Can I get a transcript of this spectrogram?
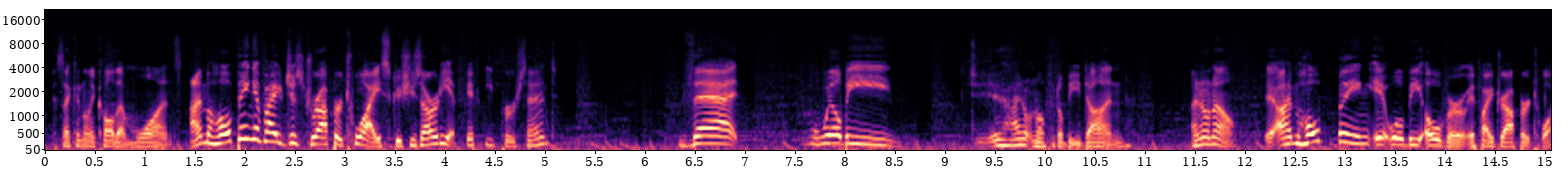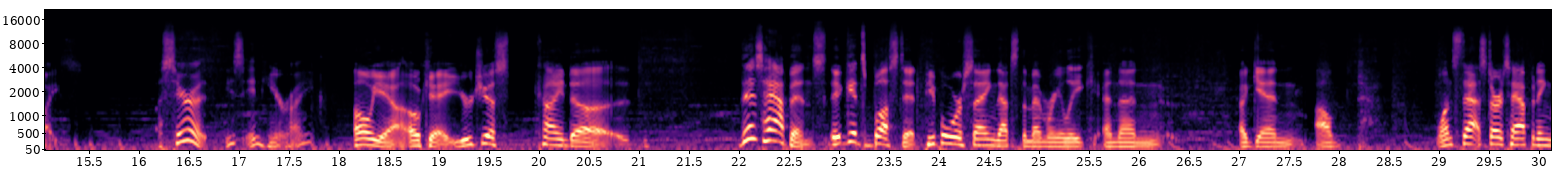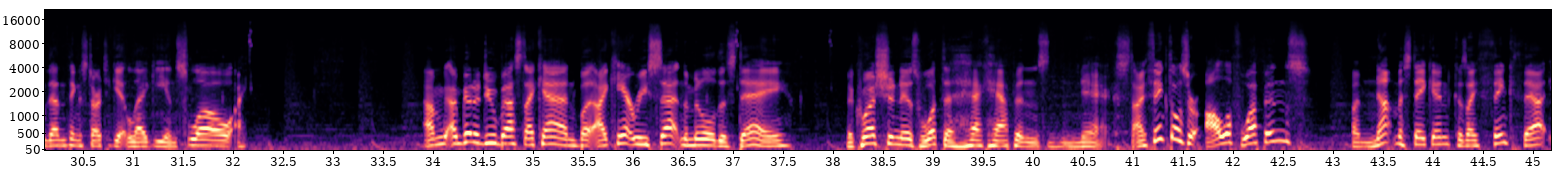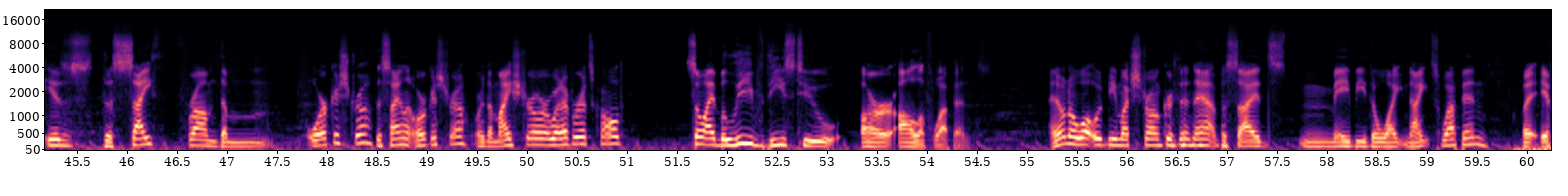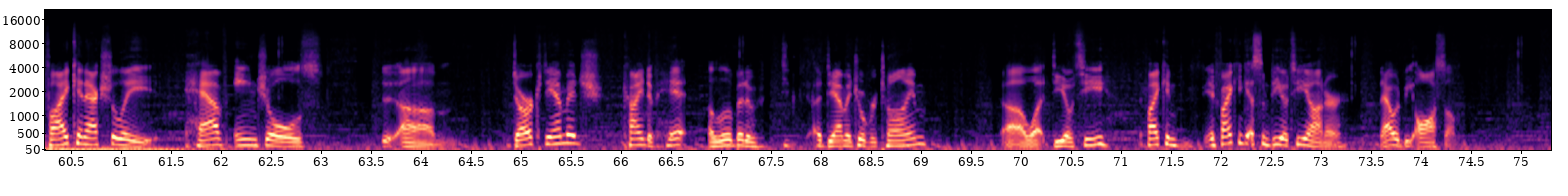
Because I can only call them once. I'm hoping if I just drop her twice, because she's already at 50%, that will be... I don't know if it'll be done. I don't know. I'm hoping it will be over if I drop her twice. Uh, Sarah is in here, right? Oh, yeah. Okay. You're just kind of... This happens. It gets busted. People were saying that's the memory leak, and then, again, I'll... Once that starts happening, then things start to get leggy and slow. I I'm, I'm to do best I can, but I can't reset in the middle of this day. The question is, what the heck happens next? I think those are Olaf weapons, if I'm not mistaken, because I think that is the scythe from the orchestra, the silent orchestra, or the maestro, or whatever it's called. So I believe these two are Olaf weapons. I don't know what would be much stronger than that besides maybe the White Knight's weapon. But if I can actually have angels um, dark damage kind of hit a little bit of damage over time. Uh, what DOT? If I can, if I can get some DOT on her, that would be awesome.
